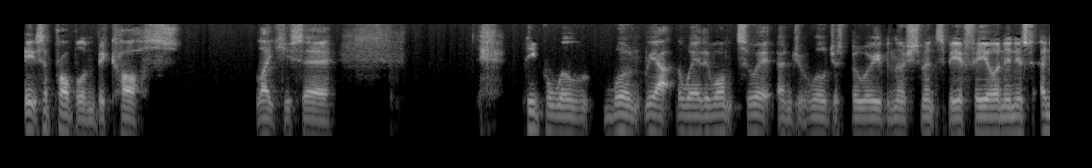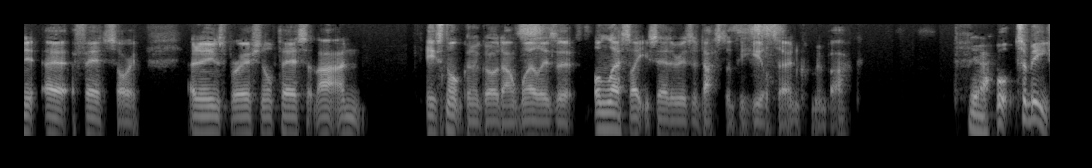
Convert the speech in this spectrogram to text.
it's a problem because, like you say, people will won't react the way they want to it, and will just boo even though she's meant to be a feel and in his and it- uh, a face, sorry, and an inspirational face at that, and it's not going to go down well, is it? Unless, like you say, there is a dastardly heel turn coming back. Yeah, But to me,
